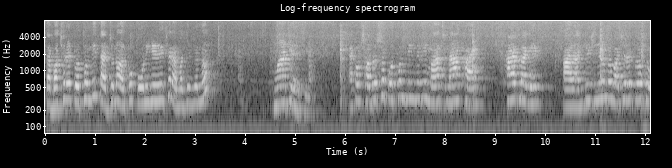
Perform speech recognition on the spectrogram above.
তা বছরের প্রথম দিন তার জন্য অল্প পনির এনেছে আর আমাদের জন্য মাছ এনেছি এখন সদস্য প্রথম দিন যদি মাছ না খায়, খারাপ লাগে। আর আজকে যেহেতু বছরের প্রথম,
